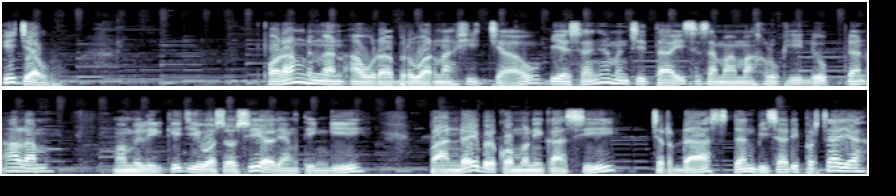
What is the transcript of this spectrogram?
Hijau Orang dengan aura berwarna hijau biasanya mencintai sesama makhluk hidup dan alam, memiliki jiwa sosial yang tinggi, pandai berkomunikasi, cerdas, dan bisa dipercaya.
